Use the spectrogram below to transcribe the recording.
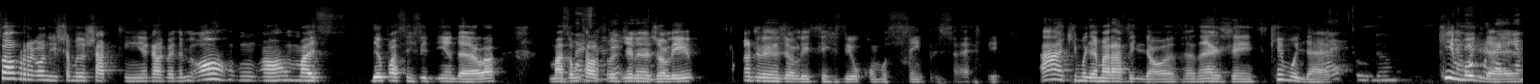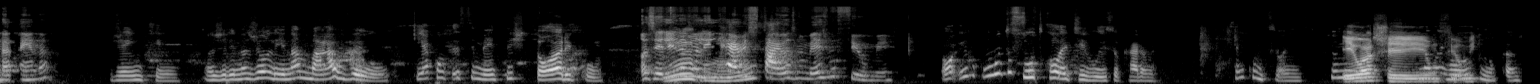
foi uma protagonista meio chatinha, aquela coisa meio, oh, oh, mas deu pra servidinha dela. Mas vamos falar um sobre. Angelina Jolie. Angelina Jolie serviu como sempre serve. Ah, que mulher maravilhosa, né, gente? Que Ela mulher. é tudo. Que Cadê a cadelinha mulher. da Atena? Gente, Angelina Jolie na Marvel. Que acontecimento histórico. Angelina Uhum. Jolie e Harry Styles no mesmo filme. Muito surto coletivo isso, cara. Sem condições. Filme Eu achei não um filme nunca.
